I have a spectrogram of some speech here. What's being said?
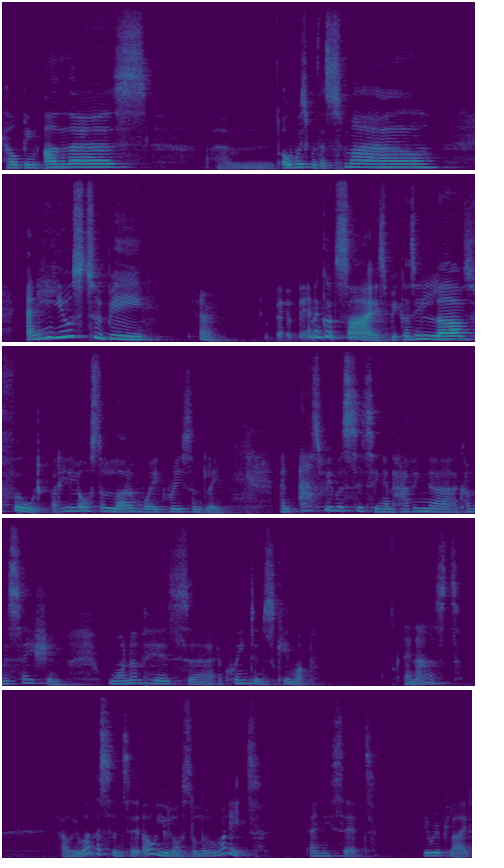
helping others, um, always with a smile. And he used to be, you know, in a good size because he loves food, but he lost a lot of weight recently. And as we were sitting and having a, conversation, one of his uh, acquaintances came up and asked how he was and said, oh, you lost a little weight. And he said, he replied,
